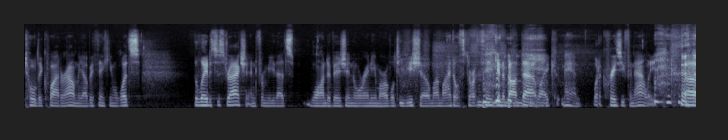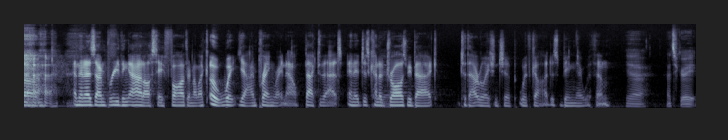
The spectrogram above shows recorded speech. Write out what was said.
totally quiet around me, I'll be thinking, well, what's the latest distraction? And for me, that's WandaVision or any Marvel TV show. My mind will start thinking about that, like, man, what a crazy finale. Um, and then as I'm breathing out, I'll say Father, and I'm like, oh wait, yeah, I'm praying right now. Back to that, and it just kind of Yeah. draws me back to that relationship with God, just being there with Him. Yeah, that's great.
